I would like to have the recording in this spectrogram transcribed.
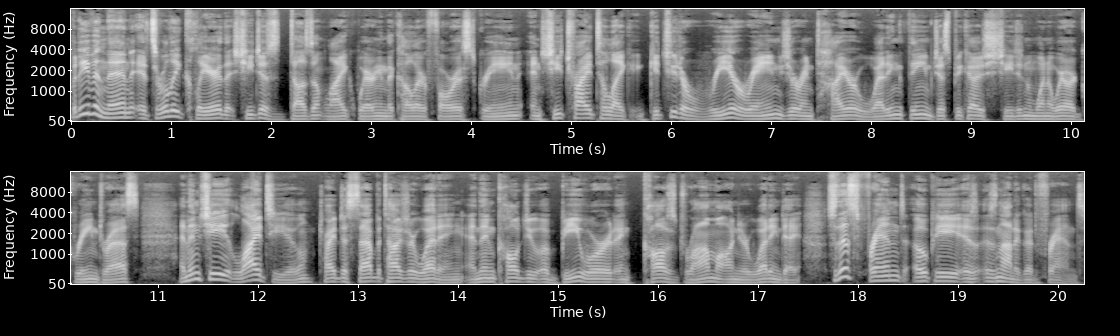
But even then, it's really clear that she just doesn't like wearing the color forest green, and she tried to like get you to rearrange your entire wedding theme just because she didn't want to wear a green dress. And then she lied to you, tried to sabotage your wedding, and then called you a B word and caused drama on your wedding day. So this friend, OP, is, is not a good friend.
